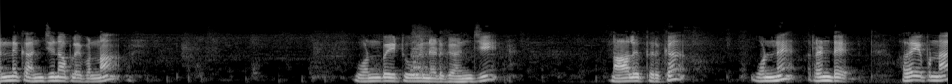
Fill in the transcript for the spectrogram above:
எண்ணுக்கு அஞ்சுன்னு அப்ளை பண்ணால் ஒன் பை டூவின் அடுக்கு அஞ்சு நாலு பெருக்க ஒன்று ரெண்டு. அதே எப்படின்னா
